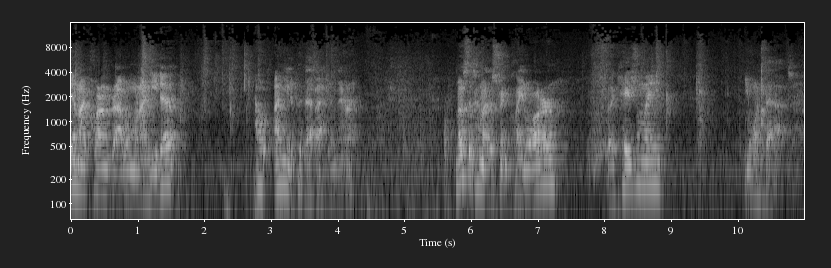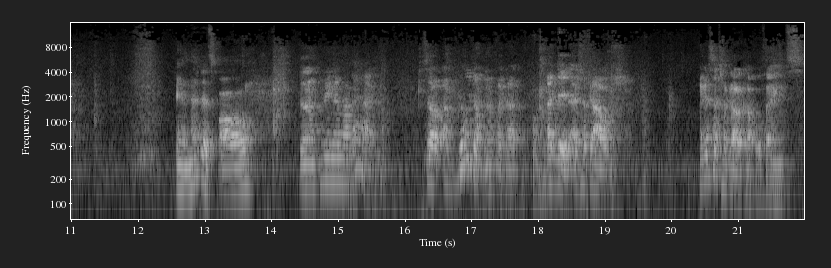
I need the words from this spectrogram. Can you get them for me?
in my car and grab them when I need it. I, I need to put that back in there. Most of the time I just drink plain water, but occasionally you want that. And that is all that I'm putting in my bag. So I really don't know if I got, I did, I took out, I guess I took out a couple things.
